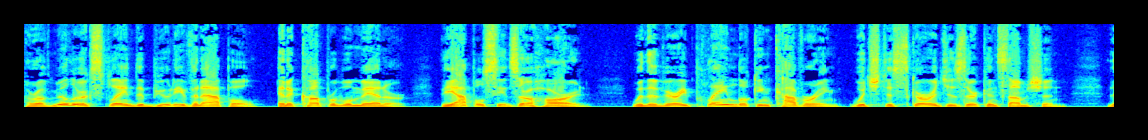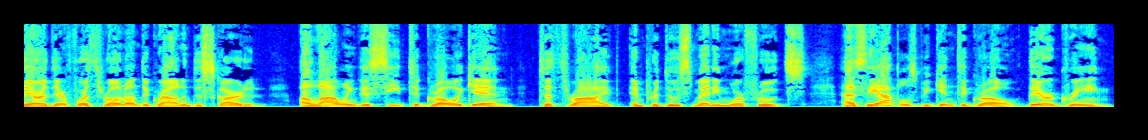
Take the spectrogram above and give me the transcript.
Harav Miller explained the beauty of an apple in a comparable manner. The apple seeds are hard, with a very plain looking covering, which discourages their consumption. They are therefore thrown on the ground and discarded, allowing the seed to grow again, to thrive, and produce many more fruits. As the apples begin to grow, they are green,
